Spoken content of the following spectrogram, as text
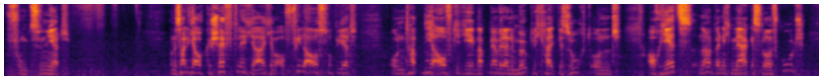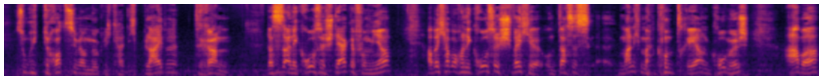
funktioniert. Und das hatte ich auch geschäftlich, ja, ich habe auch viel ausprobiert und habe nie aufgegeben, habe mir wieder eine Möglichkeit gesucht und auch jetzt, ne, wenn ich merke, es läuft gut, suche ich trotzdem eine Möglichkeit. Ich bleibe dran. Das ist eine große Stärke von mir, aber ich habe auch eine große Schwäche und das ist äh, manchmal konträr und komisch, aber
